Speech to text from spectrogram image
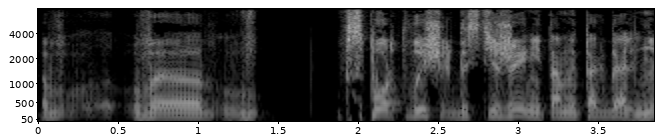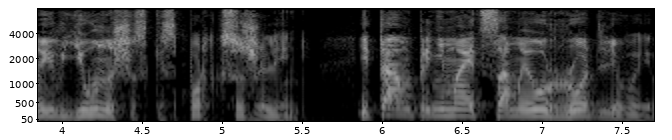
в, в, в спорт высших достижений там и так далее, но и в юношеский спорт, к сожалению. И там принимает самые уродливые,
